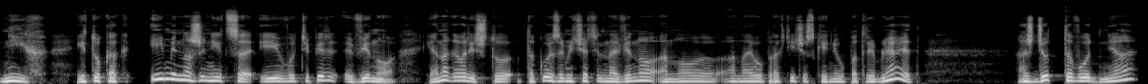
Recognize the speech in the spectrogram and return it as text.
них, и то, как именно жениться, и вот теперь вино. И она говорит, что такое замечательное вино, оно, она его практически не употребляет, а ждет того дня,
